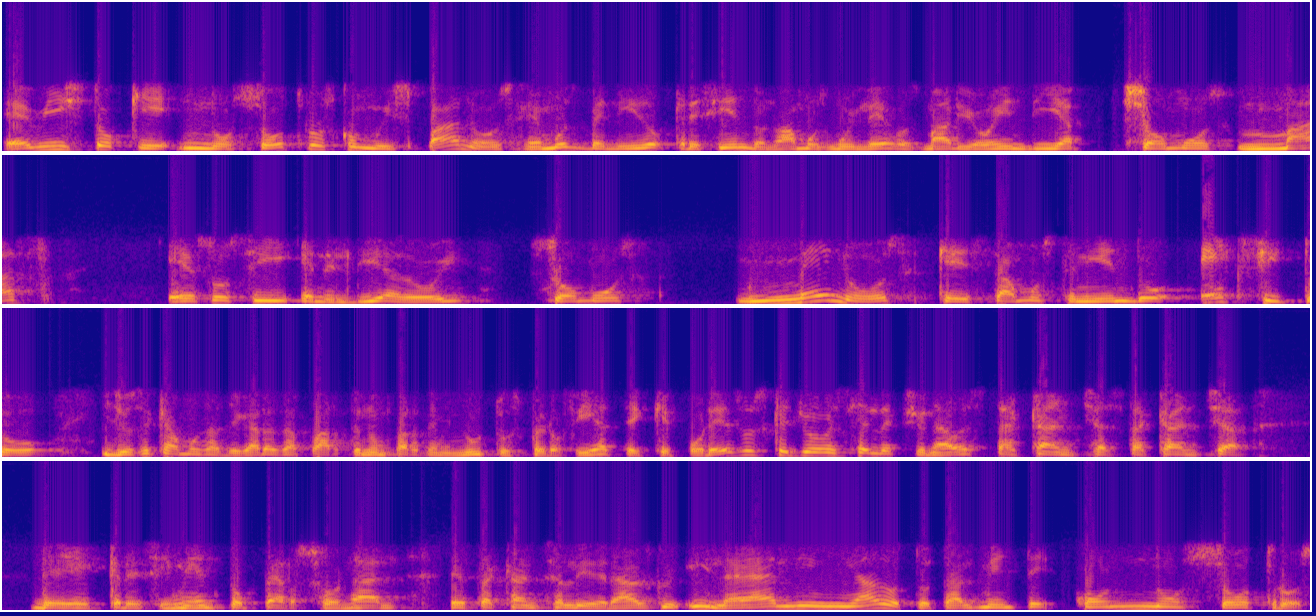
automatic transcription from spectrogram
he visto que nosotros como hispanos hemos venido creciendo, no vamos muy lejos, Mario. Hoy en día somos más, eso sí, en el día de hoy somos menos que estamos teniendo éxito, y yo sé que vamos a llegar a esa parte en un par de minutos, pero fíjate que por eso es que yo he seleccionado esta cancha, esta cancha de crecimiento personal, esta cancha de liderazgo, y la he alineado totalmente con nosotros,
